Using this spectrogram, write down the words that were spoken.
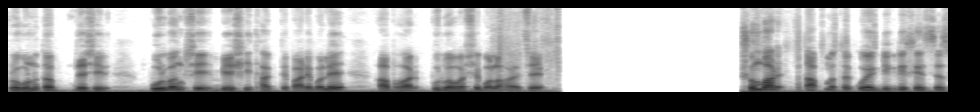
প্রবণতা দেশের পূর্বাংশে বেশি থাকতে পারে বলে আবহাওয়ার পূর্বাভাসে বলা হয়েছে। সোমবার তাপমাত্রা কয়েক ডিগ্রি সেলসিয়াস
